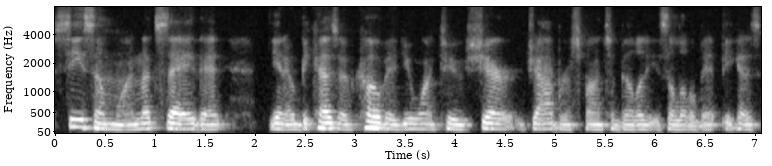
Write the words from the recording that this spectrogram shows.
see someone, let's say that, you know, because of COVID, you want to share job responsibilities a little bit because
